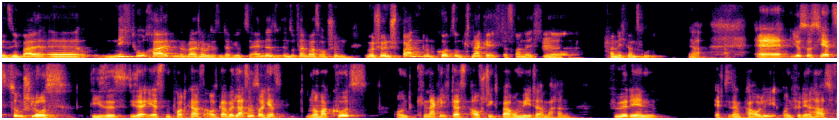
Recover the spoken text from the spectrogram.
wenn sie den Ball äh, nicht hochhalten, dann war, glaube ich, das Interview zu Ende. Insofern war es auch schön, immer schön spannend und kurz und knackig. Das fand ich, mhm. äh, fand ich ganz gut. Ja. Äh, Justus, jetzt zum Schluss dieses, dieser ersten Podcast-Ausgabe. Lass uns doch jetzt nochmal kurz und knackig das Aufstiegsbarometer machen für den FC St. Pauli und für den HSV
